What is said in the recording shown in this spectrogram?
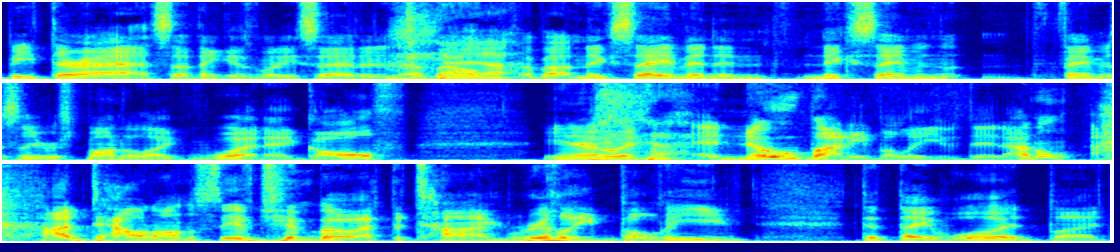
beat their ass. I think is what he said about yeah. about Nick Saban, and Nick Saban famously responded like, "What at golf?" You know, and, and nobody believed it. I don't. I doubt honestly if Jimbo at the time really believed that they would, but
